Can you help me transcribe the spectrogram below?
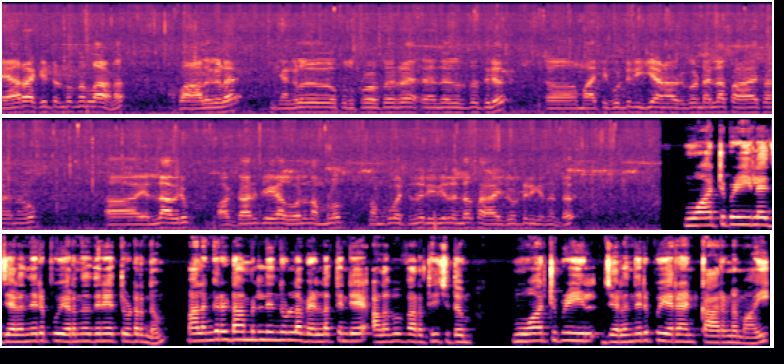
തയ്യാറാക്കിയിട്ടുണ്ടെന്നുള്ളതാണ്. അപ്പോൾ ആളുകളെ ഞങ്ങൾ പൊതുപ്രവർത്തകരുടെ നേതൃത്വത്തിൽ മാറ്റിക്കൊണ്ടിരിക്കുകയാണ്. അവർക്കൊണ്ട് എല്ലാ സഹായ സഹകരണങ്ങളും എല്ലാവരും വാഗ്ദാനം ചെയ്യുക. അതുപോലെ നമ്മളും നമുക്ക് പറ്റുന്ന രീതിയിലെല്ലാം സഹായിച്ചുകൊണ്ടിരിക്കുന്നുണ്ട്. മൂവാറ്റുപുഴയിലെ ജലനിരപ്പ് ഉയർന്നതിനെ തുടർന്നും മലങ്കര ഡാമിൽ നിന്നുള്ള വെള്ളത്തിന്റെ അളവ് വർദ്ധിച്ചതും മൂവാറ്റുപുഴയിൽ ജലനിരപ്പ് ഉയരാൻ കാരണമായി.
